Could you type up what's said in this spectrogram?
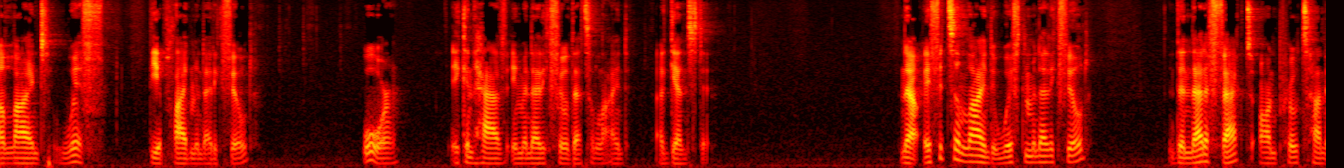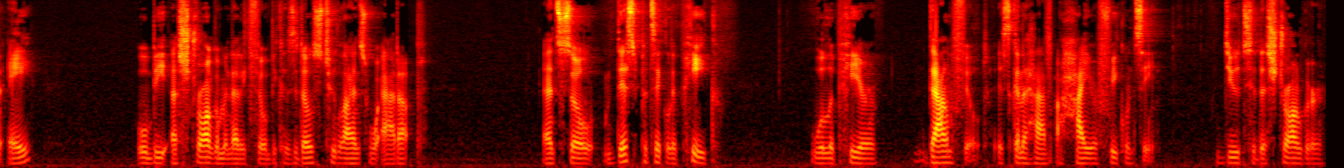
aligned with the applied magnetic field, or it can have a magnetic field that's aligned against it. Now, if it's aligned with the magnetic field, the net effect on proton A will be a stronger magnetic field because those two lines will add up. And so this particular peak will appear downfield. It's going to have a higher frequency due to the stronger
